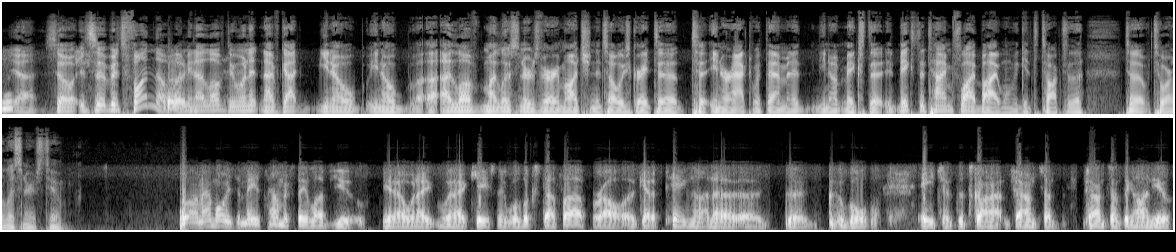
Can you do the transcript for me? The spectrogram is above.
Yeah, so it's uh, it's fun though. I mean, I love doing it, and I've got you know you know I love my listeners very much, and it's always great to to interact with them, and it you know it makes the it makes the time fly by when we get to talk to the to to our listeners too. Well, and I'm always amazed how much they love you. You know, when I when I occasionally will look stuff up, or I'll get a ping on a, a, a Google agent that's gone out and found some found something on you.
